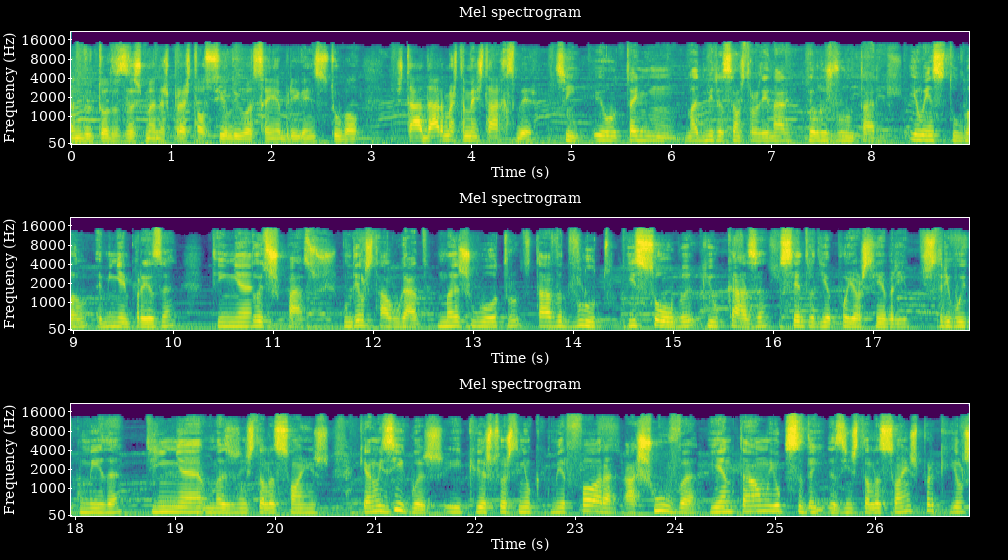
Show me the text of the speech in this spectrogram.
Quando todas as semanas presta auxílio a sem-abrigo em Setúbal, está a dar, mas também está a receber. Sim, eu tenho uma admiração extraordinária pelos voluntários. Eu em Setúbal, a minha empresa, tinha dois espaços. Um deles está alugado, mas o outro estava devoluto. E soube que o CASA, Centro de Apoio aos Sem-Abrigo, distribui comida, tinha umas instalações que eram exíguas e que as pessoas tinham que comer fora, à chuva. E então eu cedi as instalações para que eles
